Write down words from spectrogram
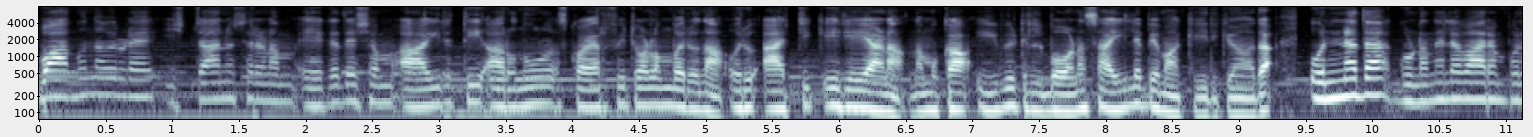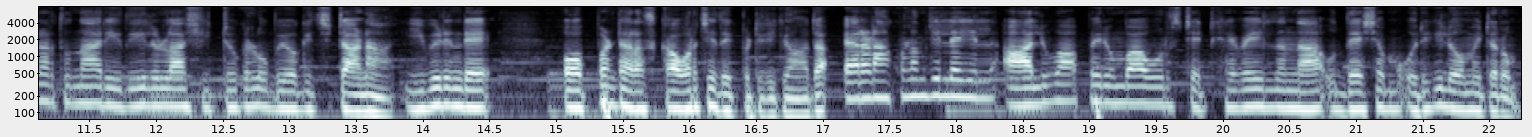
വാങ്ങുന്നവരുടെ ഇഷ്ടാനുസരണം ഏകദേശം ആയിരത്തി അറുന്നൂറ് സ്ക്വയർ ഫീറ്റോളം വരുന്ന ഒരു ആറ്റിക് ഏരിയയാണ് നമുക്ക് ഈ വീട്ടിൽ ബോണസായി ലഭ്യമാക്കിയിരിക്കുന്നത്. ഉന്നത ഗുണനിലവാരം പുലർത്തുന്ന രീതിയിലുള്ള ഷീറ്റുകൾ ഉപയോഗിച്ചിട്ടാണ് ഈ വീടിന്റെ ഓപ്പൺ ടെറസ് കവർ ചെയ്യപ്പെട്ടിരിക്കുന്നത് എറണാകുളം ജില്ലയിൽ ആലുവ പെരുമ്പാവൂർ സ്റ്റേറ്റ് ഹൈവേയിൽ നിന്ന് ഉദ്ദേശം ഒരു കിലോമീറ്ററും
